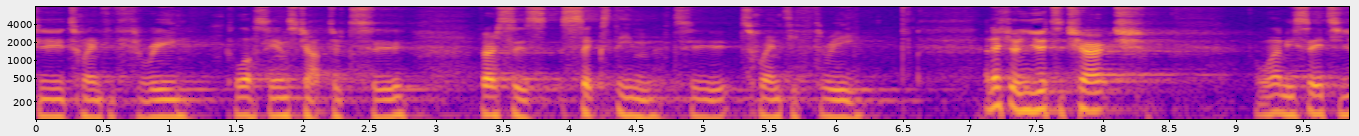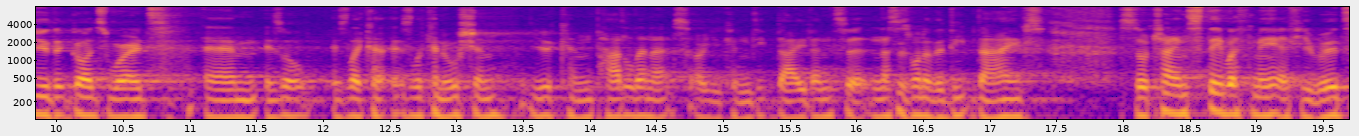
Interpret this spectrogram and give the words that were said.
to 23. Colossians chapter 2, verses 16 to 23. And if you're new to church, let me say to you that God's word um, is, is, like a, is like an ocean. You can paddle in it or you can deep dive into it. And this is one of the deep dives. So try and stay with me, if you would,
